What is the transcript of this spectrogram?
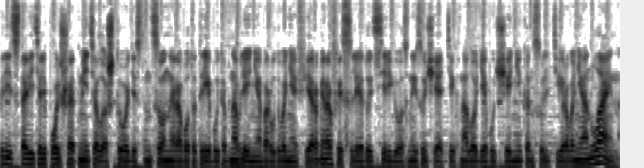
Представитель Польши отметил, что дистанционная работа требует обновления оборудования фермеров и следует серьезно изучать технологии обучения и консультирования онлайн.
